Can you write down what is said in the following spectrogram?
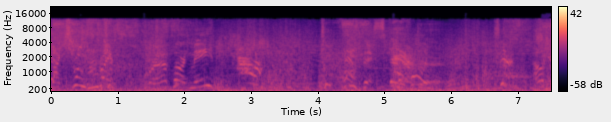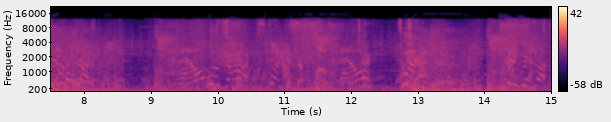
My true strength! Pardon me? Have this! I'll get the thrust! That all moves are stun dipper! That all? Tiger thrust!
